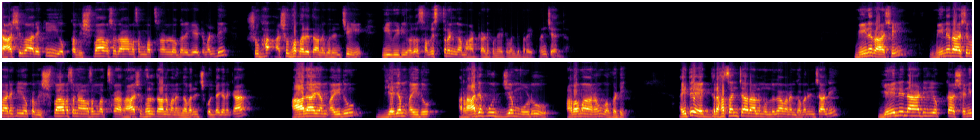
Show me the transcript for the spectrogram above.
రాశి వారికి ఈ యొక్క విశ్వావసురామ సంవత్సరంలో కలిగేటువంటి శుభ అశుభ ఫలితాల గురించి ఈ వీడియోలో సవిస్తరంగా మాట్లాడుకునేటువంటి ప్రయత్నం చేద్దాం. మీనరాశి మీనరాశి వారికి ఒక యొక్క విశ్వావసనామ సంవత్సర రాశి ఫలితాలు మనం గమనించుకుంటే కనుక ఆదాయం ఐదు వ్యయం ఐదు రాజపూజ్యం మూడు అవమానం ఒకటి. అయితే గ్రహ సంచారాలు ముందుగా మనం గమనించాలి. ఏలినాటి యొక్క శని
